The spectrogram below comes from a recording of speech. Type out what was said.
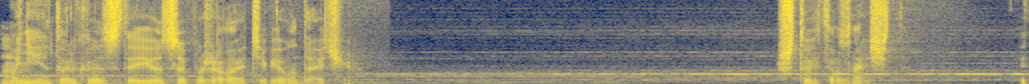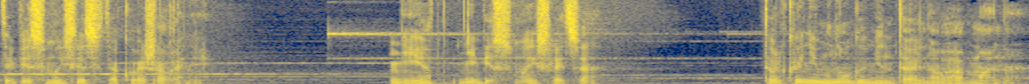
Мне только остается пожелать тебе удачи. Что это значит? Это бессмыслица такое желание? Нет, не бессмыслица. Только немного ментального обмана.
